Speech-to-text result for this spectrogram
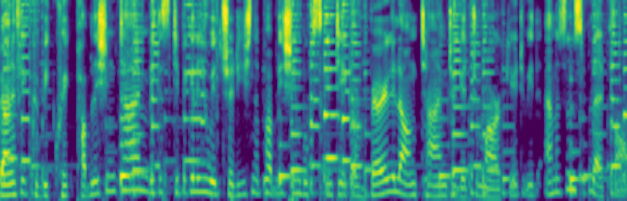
benefit could be quick publishing time because typically with traditional publishing books can take a very long time to get to market. With Amazon's platform,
